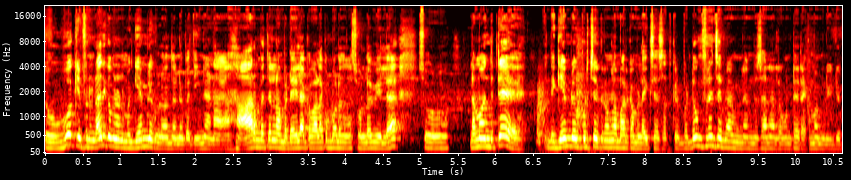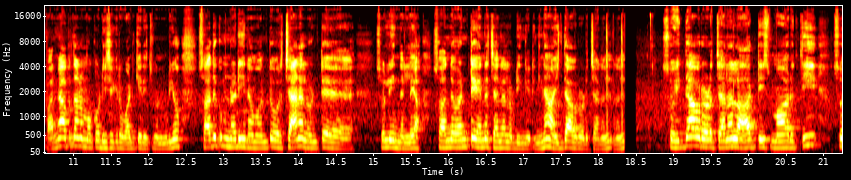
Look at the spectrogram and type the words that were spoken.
so okay friend அதுக்கப்புறம் நம்ம கேம்லேக்குள்ளே வந்தோன்னே பார்த்தீங்கன்னா நான் ஆரம்பத்தில் நம்ம டைலாக் வழக்கம் போல நான் சொல்லவே இல்லை. ஸோ நம்ம வந்துட்டு இந்த கேமில் பிடிச்சிருக்கிறவங்களா மறக்காமல் லைக் சப்ஸ்கிரைப் பண்ணிட்டு உங்கள் ஃப்ரெண்ட்ஸ் நம்ம சேனலில் வந்துட்டு ரெக்கமெண்ட் பண்ணிட்டு பாருங்கள் அப்போ தான் நம்ம கூட சீக்கிரம் வாட்கே ரீச் பண்ண முடியும். ஸோ அதுக்கு முன்னாடி நம்ம வந்துட்டு ஒரு சேனல் வந்துட்டு சொல்லியிருந்தேன் இல்லையா? ஸோ அந்த வந்துட்டு என்ன சேனல் அப்படின்னு கேட்டிங்கன்னா இதான் அவரோட சேனல் ஸோ இதான் அவரோட சேனல் ஆர்டிஸ்ட் மாருதி. ஸோ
